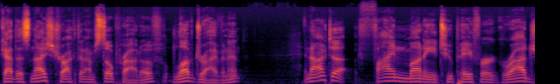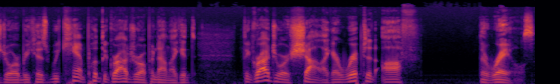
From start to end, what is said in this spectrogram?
Got this nice truck that I'm still proud of, love driving it, and now I have to find money to pay for a garage door because we can't put the garage door up and down. Like it's the garage door is shot, like I ripped it off the rails.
